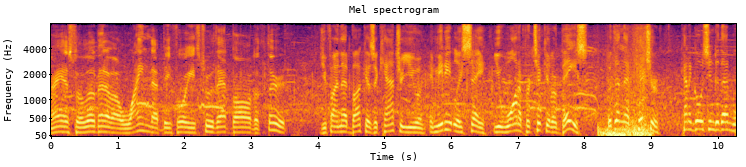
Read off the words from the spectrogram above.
Reyes with a little bit of a windup before he threw that ball to third. Did you find that, Buck, as a catcher, you immediately say you want a particular base, but then that pitcher kind of goes into that one.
